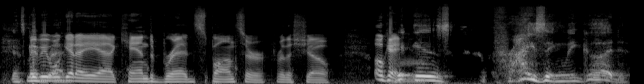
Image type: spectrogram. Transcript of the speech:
It's good Maybe we'll get a uh, canned bread sponsor for the show. Okay. It is surprisingly good.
